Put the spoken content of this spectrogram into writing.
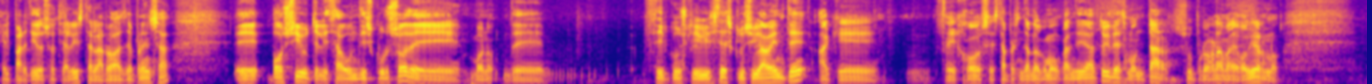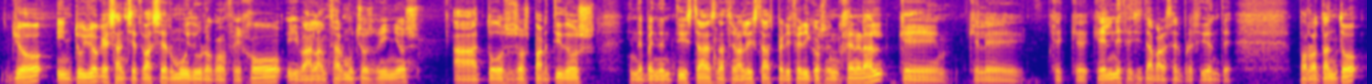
el Partido Socialista en las ruedas de prensa, eh, o si utiliza un discurso de, bueno, de circunscribirse exclusivamente a que Feijó se está presentando como un candidato y desmontar su programa de gobierno. Yo intuyo que Sánchez va a ser muy duro con Feijó y va a lanzar muchos guiños a todos esos partidos independentistas, nacionalistas, periféricos en general que, le, que, él necesita para ser presidente. Por lo tanto,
